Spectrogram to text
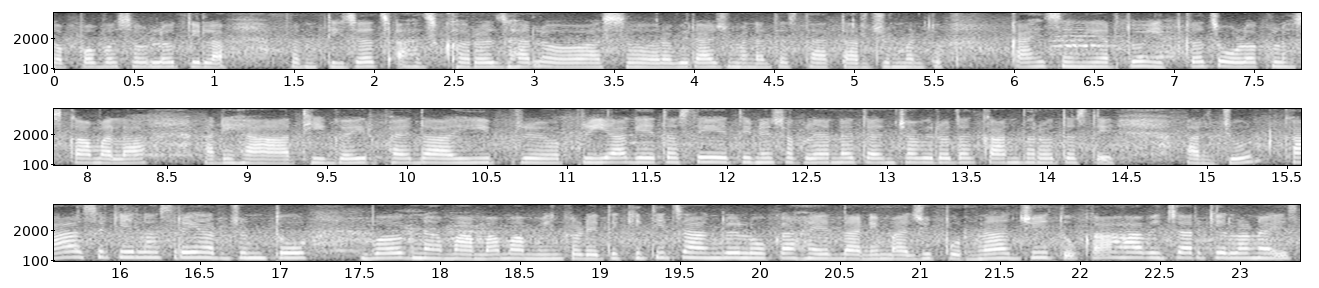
गप्प बसवलं तिला पण तिचंच आज खरं झालं असं कविराज म्हणत असतात. अर्जुन म्हणतो काय सिनियर तू? इतकंच ओळखलंस का मला? आणि ह्यात ही गैरफायदा ही प्र प्रिया घेत असते. तिने सगळ्यांना त्यांच्या विरोधात कान भरवत असते. अर्जुन का असं केलंस रे अर्जुन तू? बघ ना मामा मामींकडे ते किती चांगले लोक आहेत आणि माझी पूर्ण आजी तू का हा विचार केला नाहीस?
